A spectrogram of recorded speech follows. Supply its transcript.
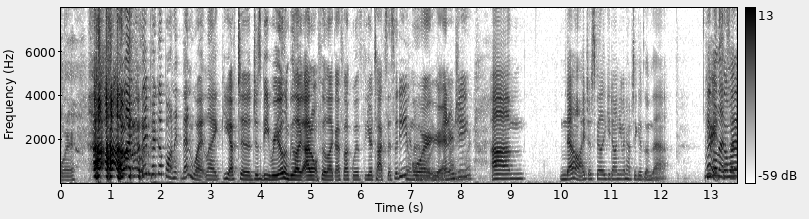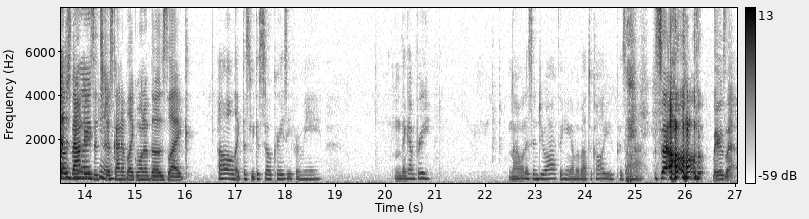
or like if they pick up on it then what like you have to just be real and be like i don't feel like i fuck with your toxicity you know, or I don't wanna your energy. Um, no, I just feel like you don't even have to give them that. People Right, that so set those boundaries, like, it's you just kind of like one of those like, oh, like this week is so crazy for me. I think I'm free. I want to send you off thinking I'm about to call you because I'm not. So there's that.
